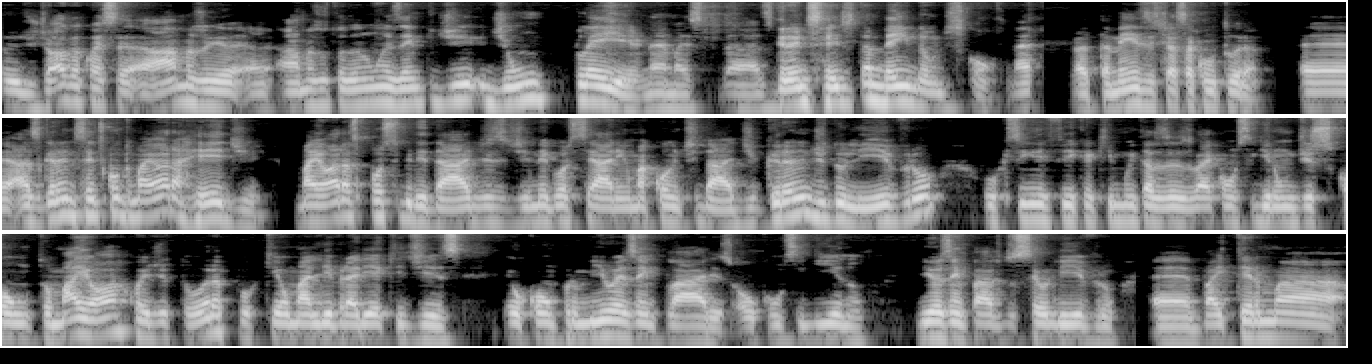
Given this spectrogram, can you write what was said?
eh, joga com essa. A Amazon, a Amazon estou dando um exemplo de, de um player, né? Mas as grandes redes também dão desconto, né? Também existe essa cultura. É, as grandes redes, quanto maior a rede, maior as possibilidades de negociarem uma quantidade grande do livro, o que significa que muitas vezes vai conseguir um desconto maior com a editora, porque uma livraria que diz eu compro mil exemplares ou conseguindo mil exemplares do seu livro é, vai ter uma,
